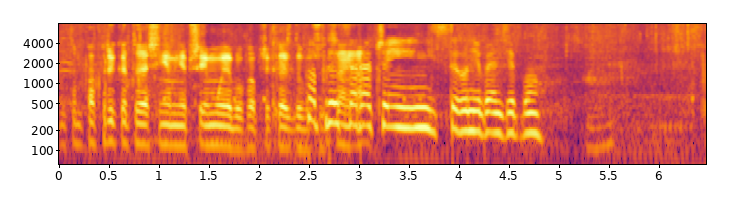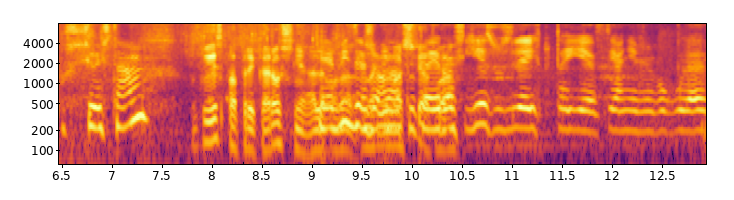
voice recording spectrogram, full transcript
No tą paprykę to ja się nią nie przejmuję, bo papryka jest do Papryka wyrzucenia. raczej nic z tego nie będzie, bo puściłeś tam. No Tu jest papryka, rośnie, ale ja ona, widzę, że nie ona ma tutaj światła. rośnie. Jezus, ile ich tutaj jest, ja nie wiem w ogóle.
